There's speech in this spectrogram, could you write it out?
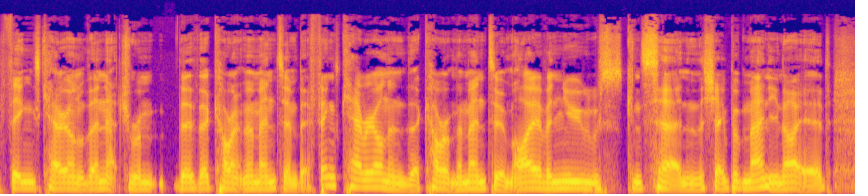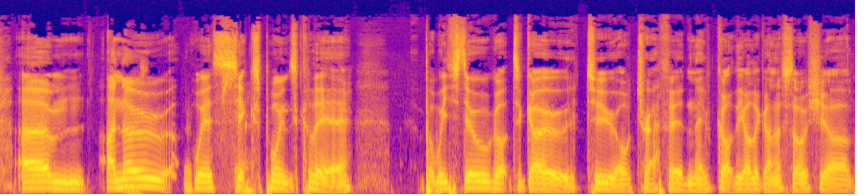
things carry on with their natural their, their current momentum. But if things carry on in the current momentum, I have a new concern in the shape of Man United. Um, I know we're six points clear. But we've still got to go to Old Trafford, and they've got the Gunnar Solskjaer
